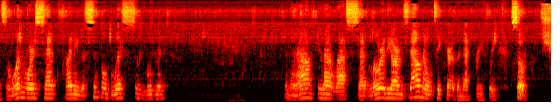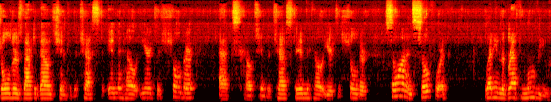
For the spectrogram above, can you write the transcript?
And so one more set, finding the simple bliss of movement. And then after that last set, lower the arms down, then we'll take care of the neck briefly. So, shoulders back and down, chin to the chest. Inhale, ear to shoulder. Exhale, chin to chest. Inhale, ear to shoulder. So on and so forth, letting the breath move you.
